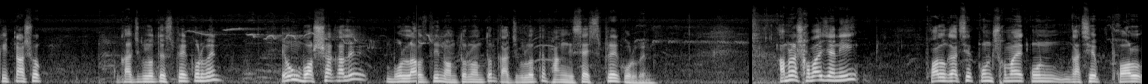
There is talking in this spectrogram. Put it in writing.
কীটনাশক গাছগুলোতে স্প্রে করবেন এবং বর্ষাকালে বললাম দিন অন্তর অন্তর গাছগুলোতে ফাঙ্গিসাইড স্প্রে করবেন। আমরা সবাই জানি ফল গাছে কোন সময় কোন গাছে ফল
